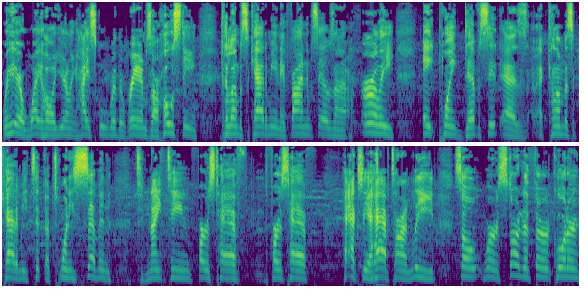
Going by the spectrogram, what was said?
We're here at Whitehall Yearling High School where the Rams are hosting Columbus Academy and they find themselves in an early eight point deficit as uh, Columbus Academy took a 27 to 19 first half first half actually a halftime lead. So we're starting the third quarter.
